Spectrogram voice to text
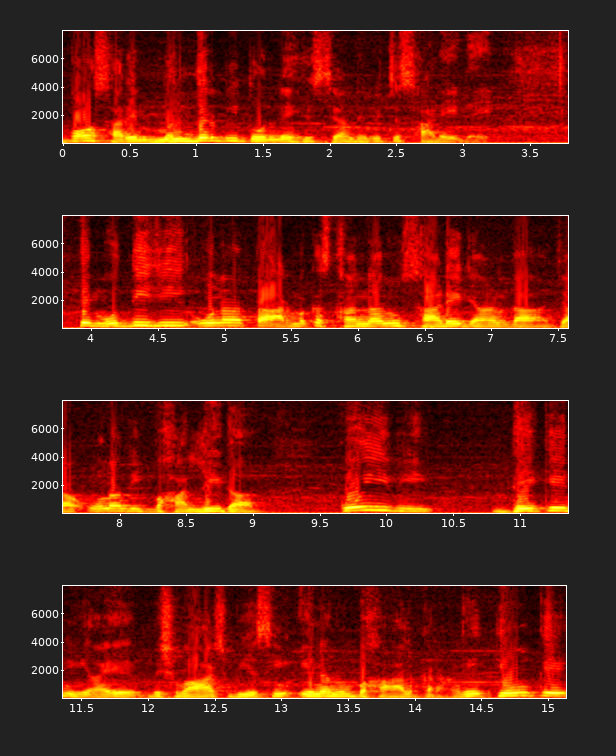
ਬਹੁਤ ਸਾਰੇ ਮੰਦਰ ਵੀ ਦੋਨੇ ਹਿੱਸਿਆਂ ਦੇ ਵਿੱਚ ਸਾੜੇ ਗਏ। ਤੇ ਮੋਦੀ ਜੀ ਉਹਨਾਂ ਧਾਰਮਿਕ ਸਥਾਨਾਂ ਨੂੰ ਸਾੜੇ ਜਾਣ ਦਾ ਜਾਂ ਉਹਨਾਂ ਦੀ ਬਹਾਲੀ ਦਾ ਕੋਈ ਵੀ ਦੇ ਕੇ ਨਹੀਂ ਆਏ ਵਿਸ਼ਵਾਸ ਵੀ ਅਸੀਂ ਇਹਨਾਂ ਨੂੰ ਬਹਾਲ ਕਰਾਂਗੇ, ਕਿਉਂਕਿ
